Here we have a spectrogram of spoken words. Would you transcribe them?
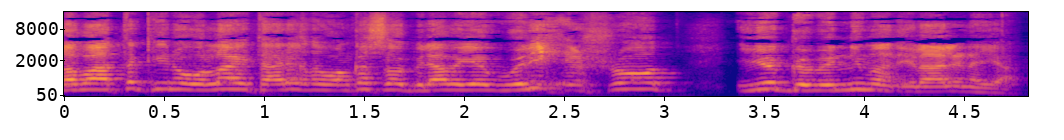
labaatankiina wallaahi taariikhda waan ka soo bilaabaya weli xishood iyo gobanimaan ilaalinaya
